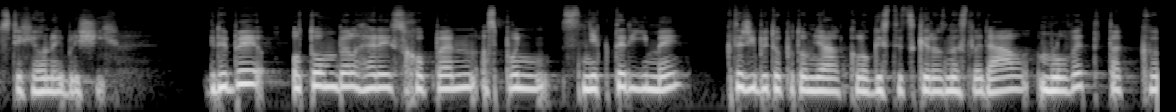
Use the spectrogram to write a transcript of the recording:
z těch jeho nejbližších. Kdyby o tom byl Harry schopen aspoň s některými, kteří by to potom nějak logisticky roznesli dál, mluvit, tak eh,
